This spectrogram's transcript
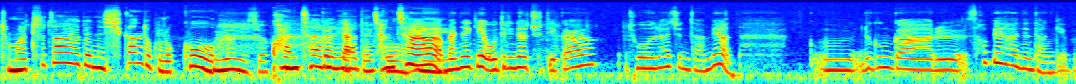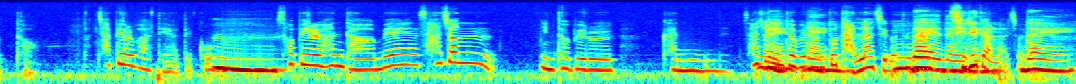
정말 투자해야 되는 시간도 그렇고 물론이죠. 관찰을 그러니까 해야 나- 되고 장차 네. 만약에 오드리나 주디가 조언을 해준다면 음, 누군가를 섭외하는 단계부터 차별화돼야 되고 음. 섭외를 한 다음에 사전 인터뷰를 간 사전 네, 인터뷰를 네. 또 달라지거든요. 네, 네, 질이 네. 달라져요. 네.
